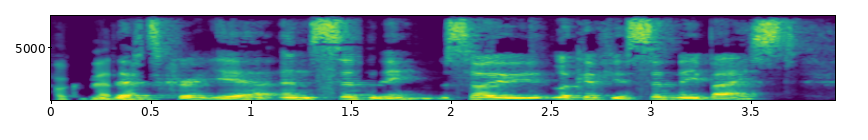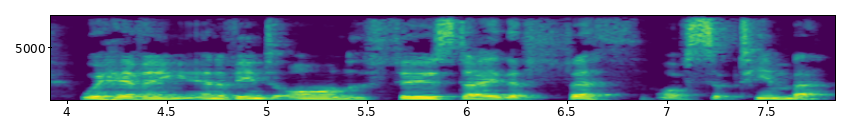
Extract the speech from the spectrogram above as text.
talk about That's that? That's correct. Yeah, in Sydney. So, look, if you're Sydney based, we're having an event on Thursday, the fifth of September,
